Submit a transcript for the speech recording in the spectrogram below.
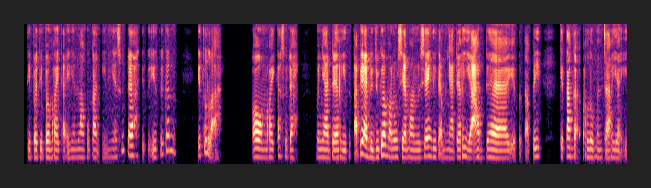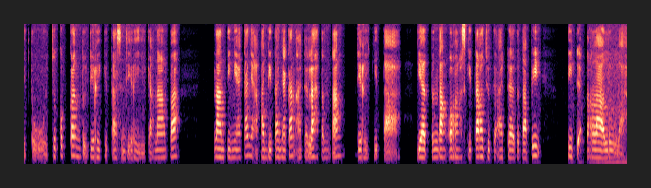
Tiba-tiba mereka ingin melakukan ini ya sudah gitu. Itu kan itulah oh mereka sudah menyadari. Tapi ada juga manusia-manusia yang tidak menyadari ya ada gitu. Tapi kita nggak perlu mencari yang itu. Cukupkan untuk diri kita sendiri. Karena apa? Nantinya kan yang akan ditanyakan adalah tentang diri kita. Ya tentang orang sekitar juga ada tetapi tidak terlalu lah.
